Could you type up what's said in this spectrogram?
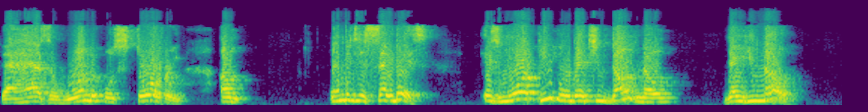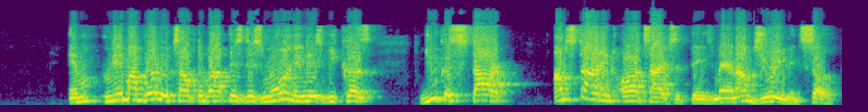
that has a wonderful story. Um, let me just say this: it's more people that you don't know than you know. And me and my brother talked about this this morning is because you could start I'm starting all types of things, man. I'm dreaming. So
